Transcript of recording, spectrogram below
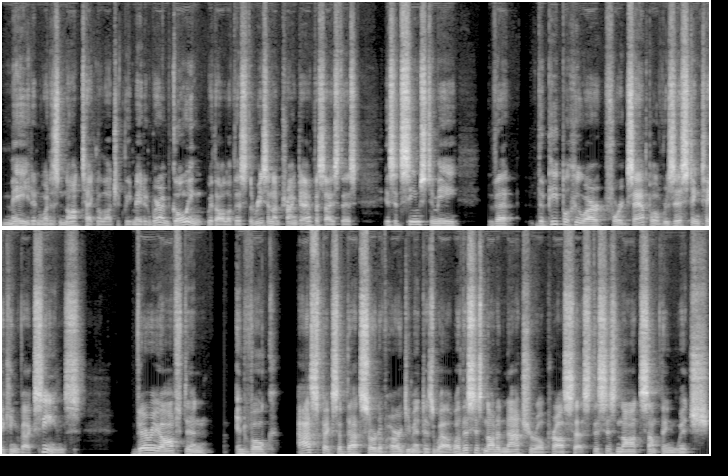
made and what is not technologically made. And where I'm going with all of this, the reason I'm trying to emphasize this is it seems to me that the people who are, for example, resisting taking vaccines very often invoke aspects of that sort of argument as well. Well, this is not a natural process. This is not something which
